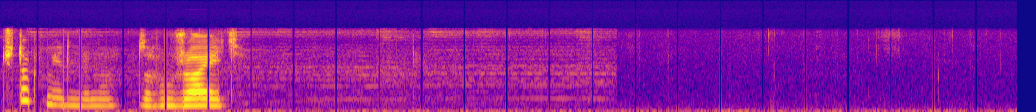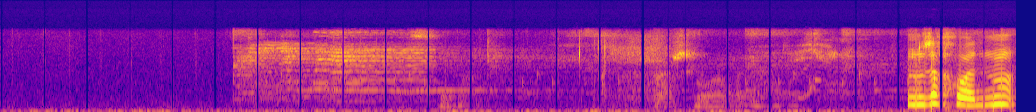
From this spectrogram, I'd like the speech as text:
Что так медленно загружаете? Ну заход. Ну,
